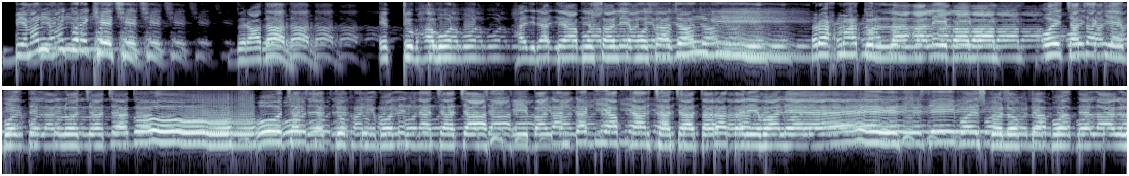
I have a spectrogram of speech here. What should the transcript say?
বেমানদারি করে খেয়েছি। বেরাদার। একটু ভাবুন, হাজরাতে আবু সালে মোসা জঙ্গি রহমাতুল্লাহ আলাই বাবা, ওই চাচাকে বলতে লাগল, চাচা গো, ও চাচা একটুখানি বলেন না চাচা, এই বাগানটা কি আপনার চাচা? তাড়াতাড়ি বলে, সেই বয়স্ক লোকটা বলতে লাগল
